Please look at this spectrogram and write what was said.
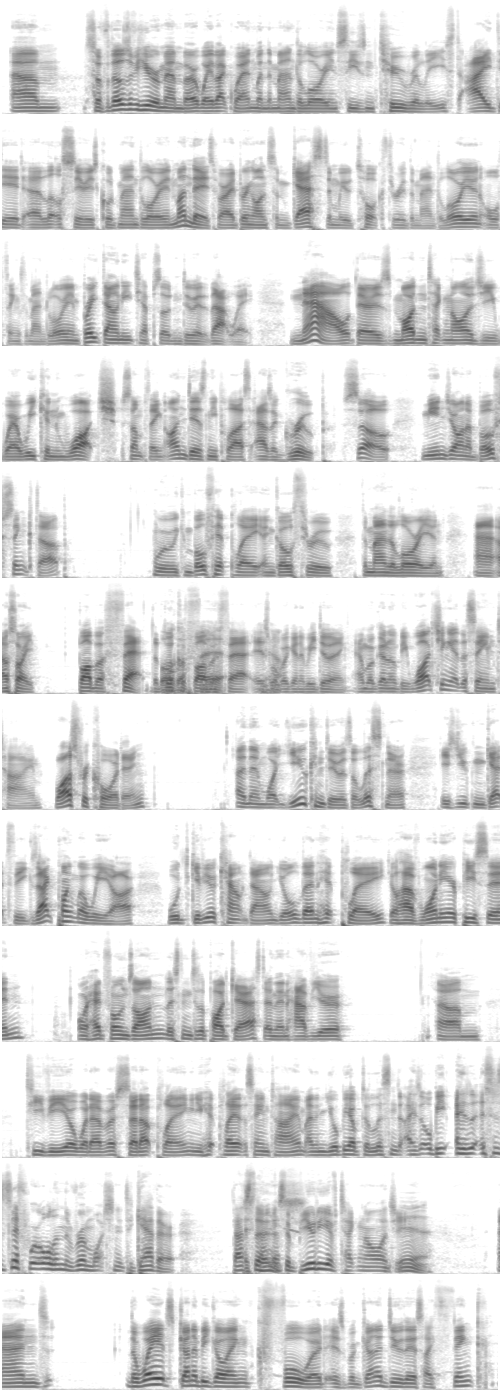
Um, so for those of you who remember, way back when, when The Mandalorian season two released, I did a little series called Mandalorian Mondays, where I'd bring on some guests and we would talk through The Mandalorian, all things The Mandalorian, break down each episode and do it that way. Now there's modern technology where we can watch something on Disney Plus as a group. So me and John are both synced up, where we can both hit play and go through The Mandalorian. Uh, oh, sorry, Boba Fett. The Book Boba of Boba Fett, Fett is yeah. what we're going to be doing, and we're going to be watching it at the same time whilst recording. And then what you can do as a listener is you can get to the exact point where we are. We'll give you a countdown. You'll then hit play. You'll have one earpiece in or headphones on, listening to the podcast, and then have your um, TV or whatever set up playing, and you hit play at the same time, and then you'll be able to listen to. It'll be it's as if we're all in the room watching it together. That's It's the that's the beauty of technology. Yeah, And the way it's going to be going forward is we're going to do this. I think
